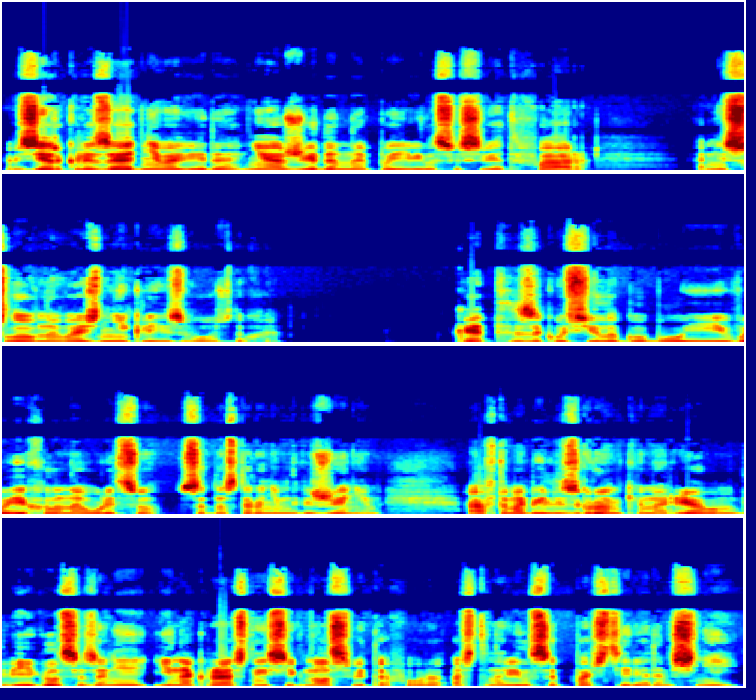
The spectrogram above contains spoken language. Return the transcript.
В зеркале заднего вида неожиданно появился свет фар. Они словно возникли из воздуха. Кэт закусила губу и выехала на улицу с односторонним движением. Автомобиль с громким ревом двигался за ней и на красный сигнал светофора остановился почти рядом с ней.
